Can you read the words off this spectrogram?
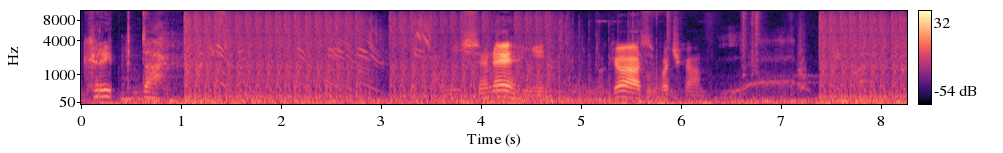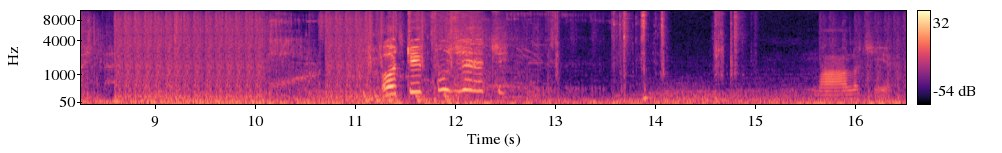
Krypta. Ani se nehni. Tak jo, já si počkám. O ty puzere, ty. Málo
